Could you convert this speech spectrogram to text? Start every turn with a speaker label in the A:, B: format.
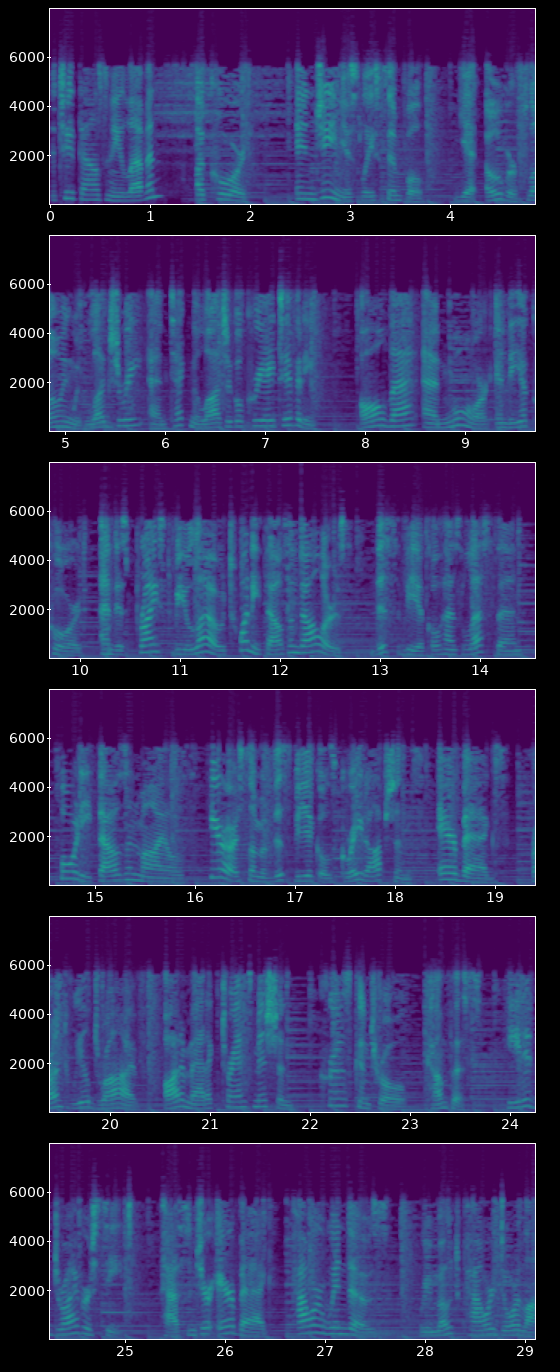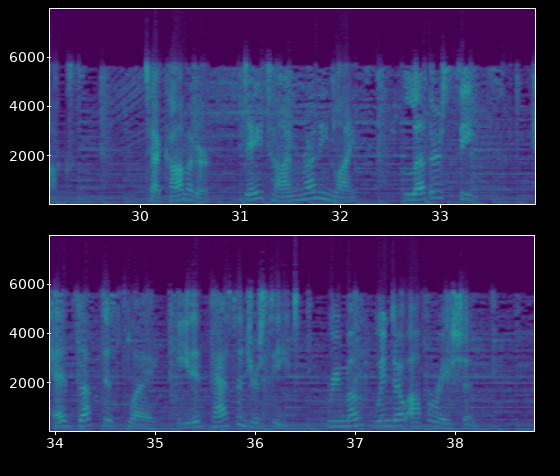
A: The 2011 Accord. Ingeniously simple, yet overflowing with luxury and technological creativity. All that and more in the Accord and is priced below $20,000. This vehicle has less than 40,000 miles. Here are some of this vehicle's great options. Airbags, front wheel drive, automatic transmission, cruise control, compass, heated driver seat, passenger airbag, power windows, remote power door locks, tachometer, daytime running lights, leather seats, heads-up display, heated passenger seat, remote window operation,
